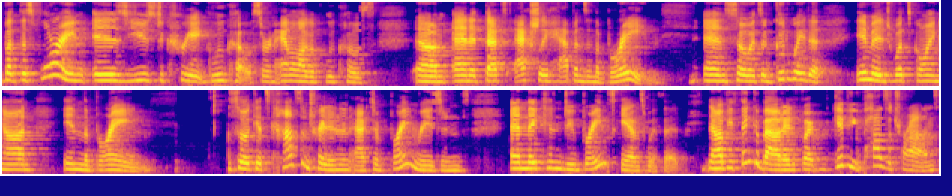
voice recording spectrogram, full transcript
but this fluorine is used to create glucose or an analog of glucose um, and it that's actually happens in the brain. And so it's a good way to image what's going on in the brain. So it gets concentrated in active brain regions and they can do brain scans with it. Now, if you think about it, if I give you positrons,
